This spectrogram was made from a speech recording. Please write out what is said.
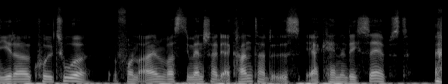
jeder Kultur, von allem, was die Menschheit erkannt hat, ist, erkenne dich selbst.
